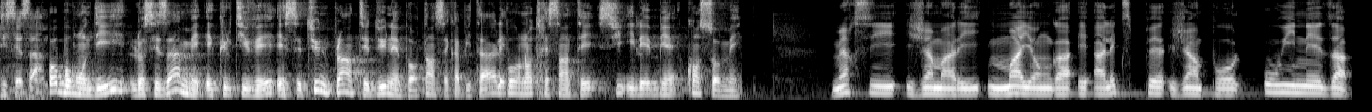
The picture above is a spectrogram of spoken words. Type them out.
du sésame. Au Burundi, le sésame est cultivé et c'est une plante d'une importance capitale pour notre santé s'il est bien consommé. Merci Jean-Marie Mayonga et à l'expert Jean-Paul Ouineza.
